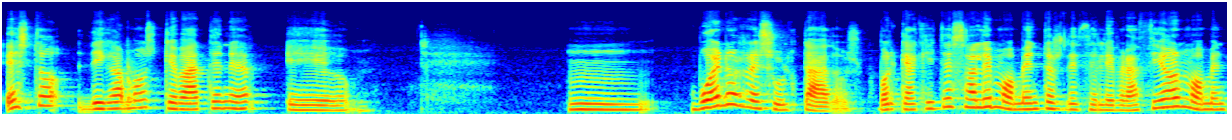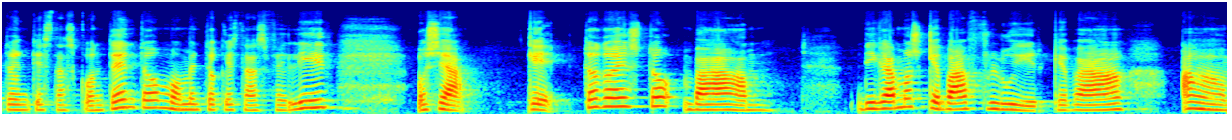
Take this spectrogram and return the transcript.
esto digamos que va a tener eh, mm, buenos resultados, porque aquí te salen momentos de celebración, momento en que estás contento, momento que estás feliz, o sea, que todo esto va, digamos que va a fluir, que va a,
